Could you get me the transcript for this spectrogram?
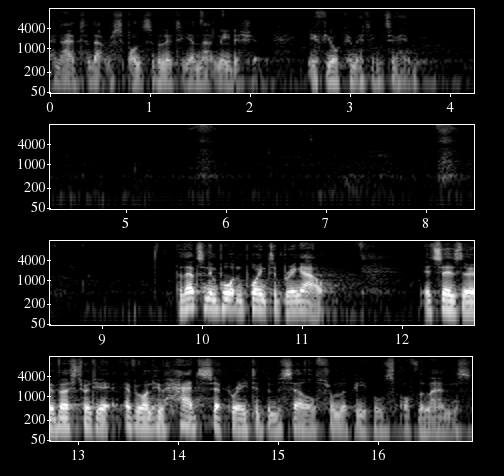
and add to that responsibility and that leadership if you're committing to Him. But that's an important point to bring out. It says there in verse 28 everyone who had separated themselves from the peoples of the lands.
